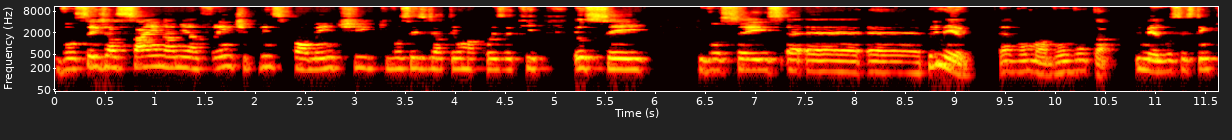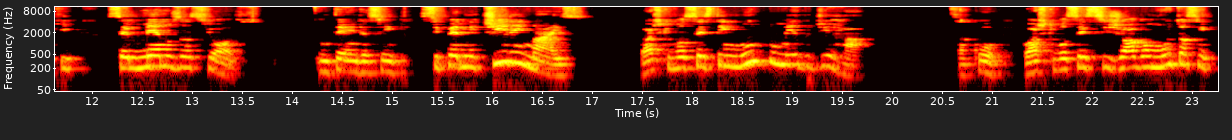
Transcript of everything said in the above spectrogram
vocês já saem na minha frente, principalmente que vocês já têm uma coisa que eu sei que vocês. É, é, é primeiro, né, vamos lá, vamos voltar. Primeiro, vocês têm que ser menos ansiosos entende? Assim, se permitirem mais. Eu acho que vocês têm muito medo de errar, sacou? Eu acho que vocês se jogam muito assim,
